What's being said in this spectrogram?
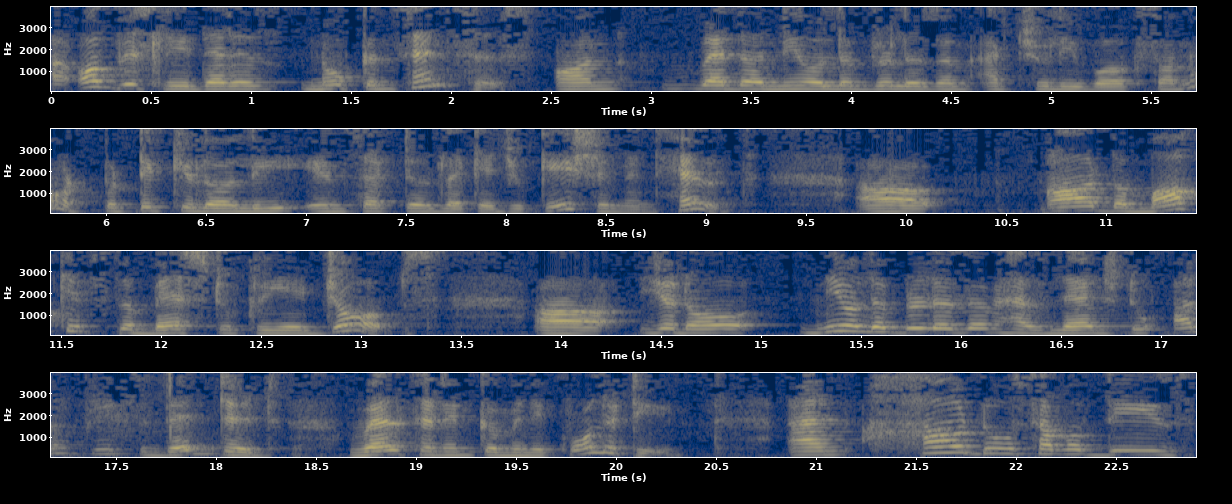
uh, obviously, there is no consensus on whether neoliberalism actually works or not, particularly in sectors like education and health. Uh, are the markets the best to create jobs? Uh, you know, neoliberalism has led to unprecedented wealth and income inequality. And how do some of these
